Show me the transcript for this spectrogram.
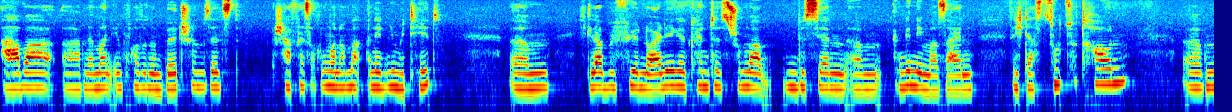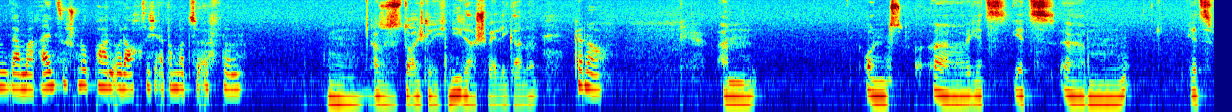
Aber äh, wenn man eben vor so einem Bildschirm sitzt, schafft das auch immer noch mal Anonymität. Ähm, ich glaube, für Neulinge könnte es schon mal ein bisschen ähm, angenehmer sein, sich das zuzutrauen, ähm, da mal reinzuschnuppern oder auch sich einfach mal zu öffnen. Hm, also es ist deutlich niederschwelliger, ne? Genau. Ähm, und äh, jetzt, jetzt, ähm, jetzt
